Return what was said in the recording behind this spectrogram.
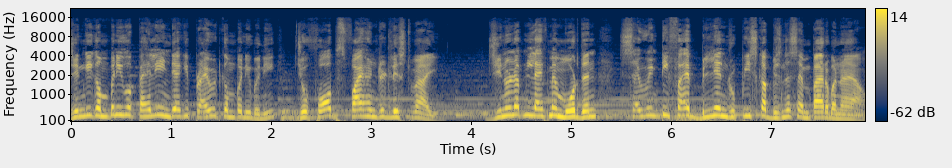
जिनकी कंपनी वो पहली इंडिया की प्राइवेट कंपनी बनी, जो फोर्ब्स 500 लिस्ट में आई। जिन्होंने अपनी लाइफ में मोर देन 75 बिलियन रुपीस का बिज़नेस एम्पायर बनाया।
